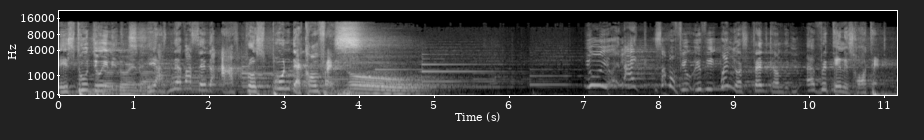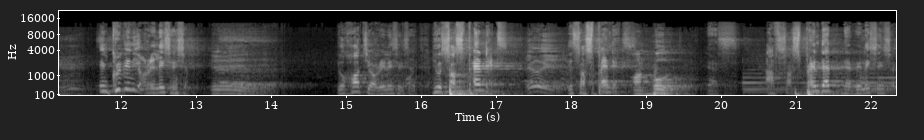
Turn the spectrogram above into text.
he's still doing, it. doing. He has never said that I've postponed the conference. You, you like some of you, if you, when your strength comes, everything is halted, including your relationship. You halt your relationship. You suspend it. You suspend it. On hold. Yes. I've suspended the relationship.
